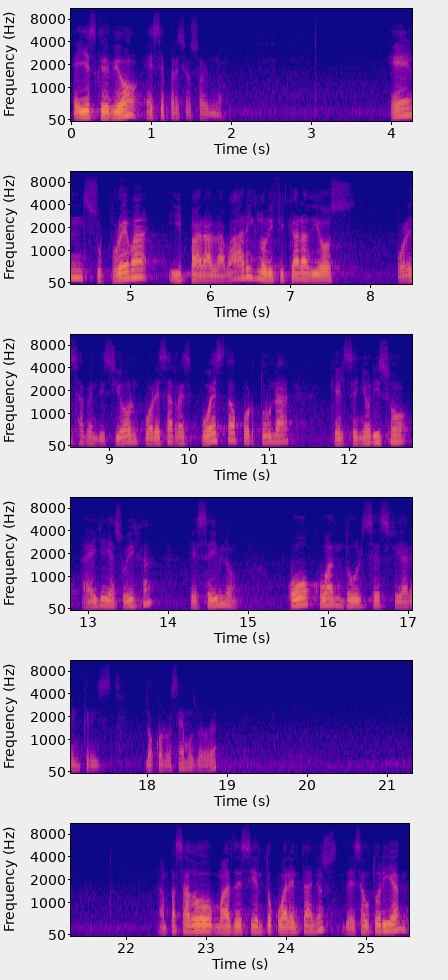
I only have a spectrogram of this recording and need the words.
ella escribió ese precioso himno. En su prueba y para alabar y glorificar a Dios por esa bendición, por esa respuesta oportuna que el Señor hizo a ella y a su hija ese himno. Oh, cuán dulce es fiar en Cristo. Lo conocemos, ¿verdad? Han pasado más de 140 años de esa autoría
